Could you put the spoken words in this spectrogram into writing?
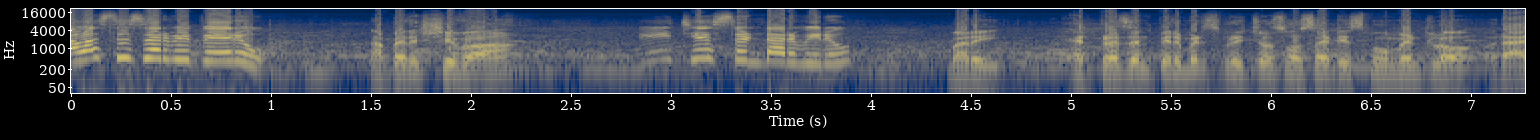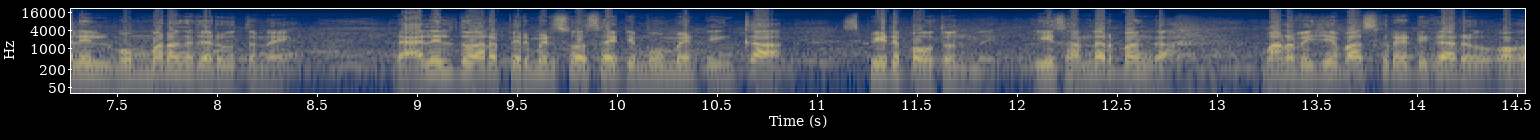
నమస్తే సార్ మీ పేరు? నా పేరు శివ. ఏం చేస్తుంటారు మీరు? మరి at present pyramid spiritual societies మూమెంట్లో ర్యాలీలు ముమ్మరంగా జరుగుతున్నాయి. ర్యాలీల ద్వారా పిరమిడ్ సొసైటీ మూమెంట్ ఇంకా స్పీడప్ అవుతుంది. ఈ సందర్భంగా మన విజయభాస్కర్ రెడ్డి గారు ఒక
